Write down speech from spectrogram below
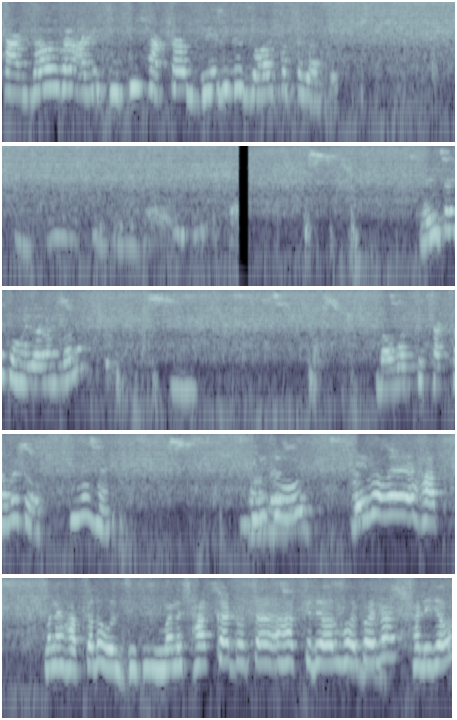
শাক দাও আগে কুচি শাকটা ধুয়ে দিলে জল করতে লাগবে। এইটাই কমে যাবেন বলো। বাবু আজকে শাক খাবে তো? হ্যাঁ হ্যাঁ। কিন্তু এইভাবে হাত মানে হাত কাটা বলছি মানে শাক কাটোটা হাত কেটে দেওয়ার ভয় করে না? খালি যাওয়া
